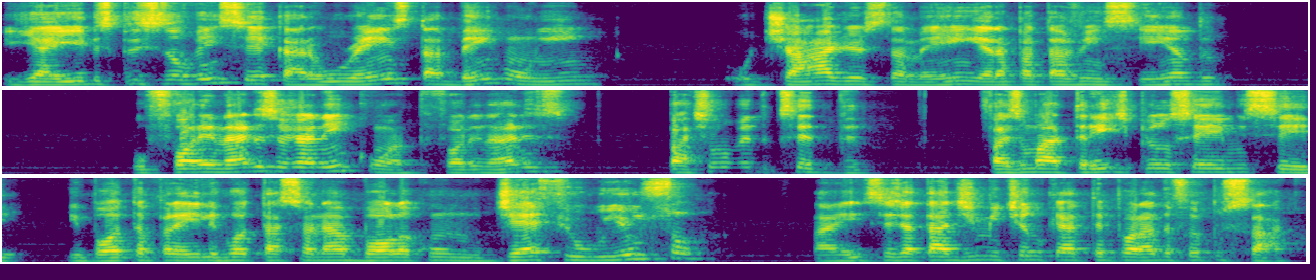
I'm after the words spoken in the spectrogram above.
E aí eles precisam vencer, cara. O Rams tá bem ruim. O Chargers também, era pra estar vencendo. O 49ers eu já nem conto. O 49ers, a partir do momento que você faz uma trade pelo CMC e bota pra ele rotacionar a bola com Jeff Wilson, aí você já tá admitindo que a temporada foi pro saco.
